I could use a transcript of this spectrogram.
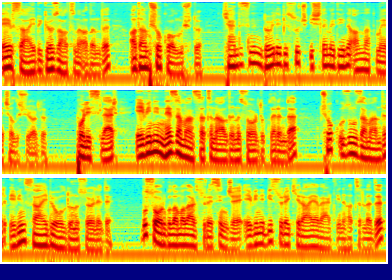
Ev sahibi gözaltına alındı. Adam şok olmuştu. Kendisinin böyle bir suç işlemediğini anlatmaya çalışıyordu. Polisler evini ne zaman satın aldığını sorduklarında çok uzun zamandır evin sahibi olduğunu söyledi. Bu sorgulamalar süresince evini bir süre kiraya verdiğini hatırladı.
